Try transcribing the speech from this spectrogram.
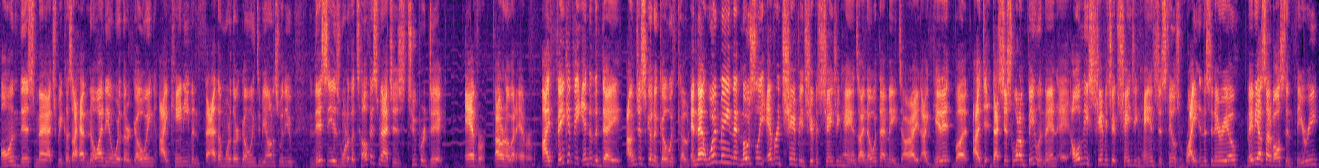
on this match because I have no idea where they're going. I can't even fathom where they're going, to be honest with you. This is one of the toughest matches to predict ever. I don't know about ever. I think at the end of the day, I'm just going to go with Cody. And that would mean that mostly every championship is changing hands. I know what that means, all right? I get it, but I that's just what I'm feeling, man. Eh, all these championships changing hands just feels right in this scenario. Maybe outside of Austin Theory,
